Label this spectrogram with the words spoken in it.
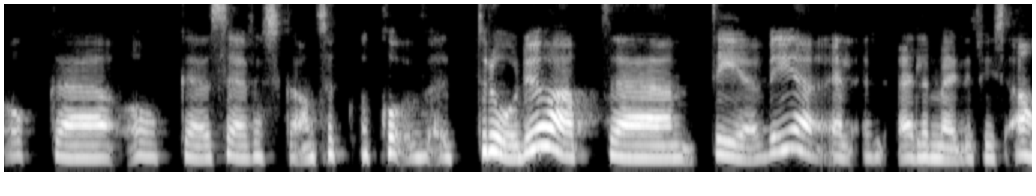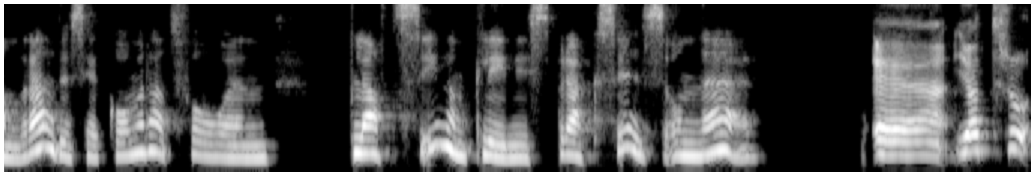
och, och eh, eh tror du att eh, TV eller, eller möjligtvis andra ADC kommer att få en plats inom klinisk praxis och när? Eh, jag tror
